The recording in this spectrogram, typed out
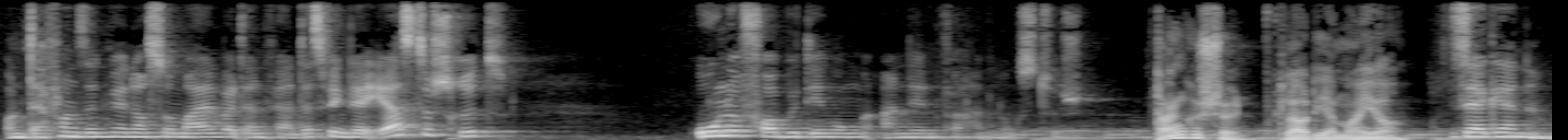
Und davon sind wir noch so meilenweit entfernt. Deswegen der erste Schritt, ohne Vorbedingungen an den Verhandlungstisch. Dankeschön, Claudia Major. Sehr gerne.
